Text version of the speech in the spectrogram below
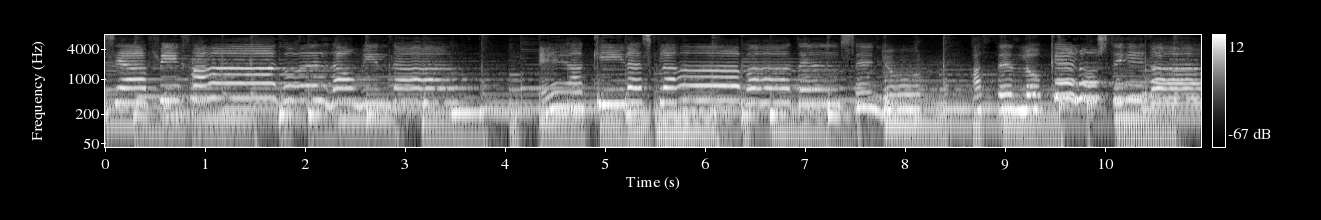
Se ha fijado en la humildad. He aquí la esclava del Señor, haced lo que los diga.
